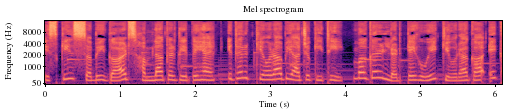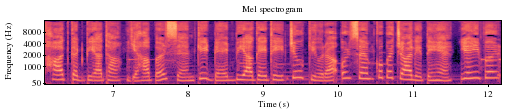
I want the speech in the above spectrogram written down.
इसके सभी गार्ड्स हमला कर देते हैं। इधर क्योरा भी आ चुकी थी, मगर लड़ते हुए क्योरा का एक हाथ कट गया था। यहाँ पर सैम के डैड भी आ गए थे, जो क्योरा और सैम को बचा लेते हैं। यहीं पर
